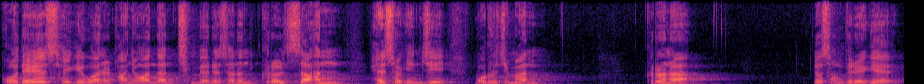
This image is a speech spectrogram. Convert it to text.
고대의 세계관을 반영한다는 측면에서는 그럴싸한 해석인지 모르지만 그러나 여성들에게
